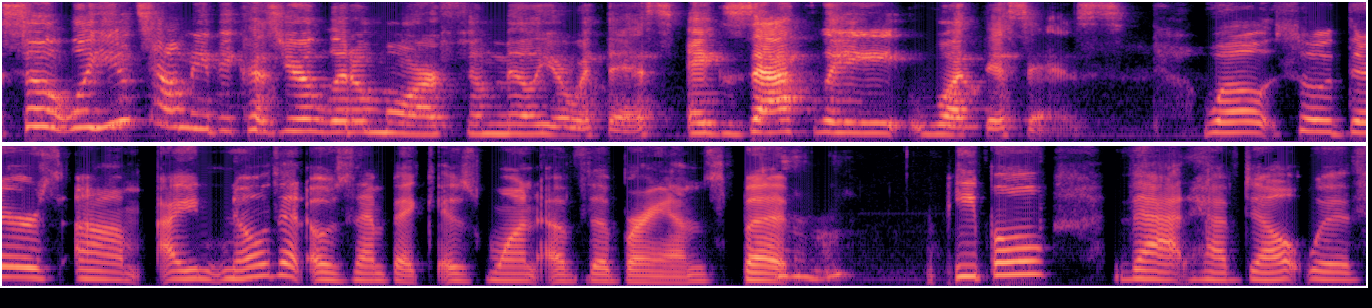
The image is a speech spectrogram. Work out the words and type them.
So, will you tell me, because you're a little more familiar with this, exactly what this is? Well, so there's um I know that Ozempic is one of the brands, but mm-hmm. people that have dealt with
